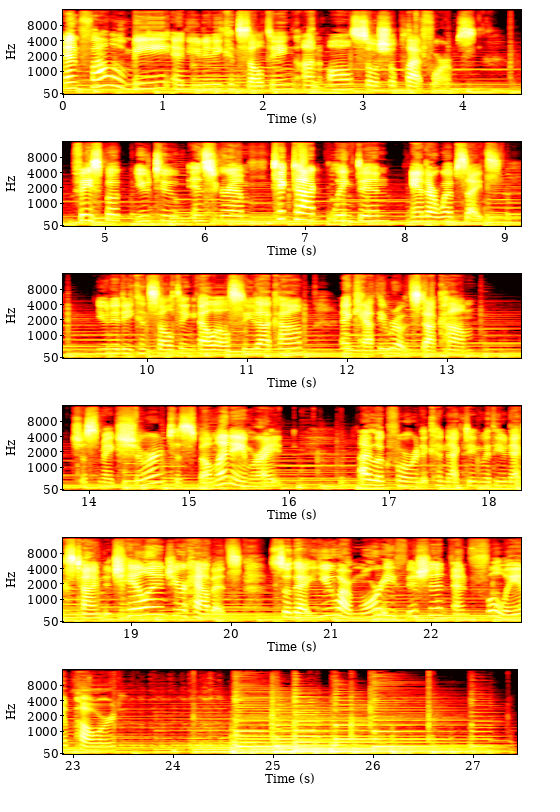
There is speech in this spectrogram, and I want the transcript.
and follow me and Unity Consulting on all social platforms Facebook, YouTube, Instagram, TikTok, LinkedIn, and our websites unityconsultingllc.com and kathyrhodes.com. Just make sure to spell my name right. I look forward to connecting with you next time to challenge your habits so that you are more efficient and fully empowered.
